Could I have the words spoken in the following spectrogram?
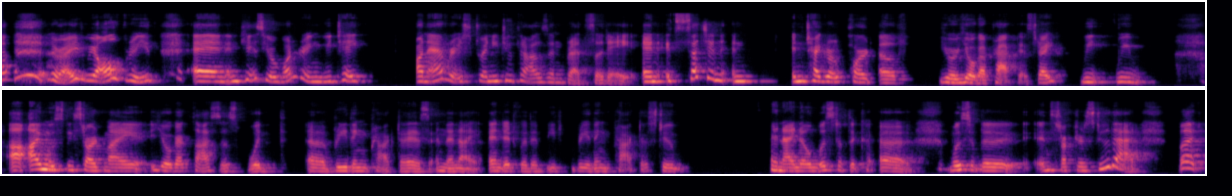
right? We all breathe. And in case you're wondering we take on average 22,000 breaths a day and it's such an, integral part of your yoga practice, right? We we uh, I mostly start my yoga classes with uh, breathing practice, and then I end it with a breathing practice too. And I know most of the uh, most of the instructors do that, but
